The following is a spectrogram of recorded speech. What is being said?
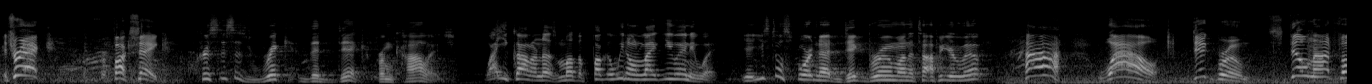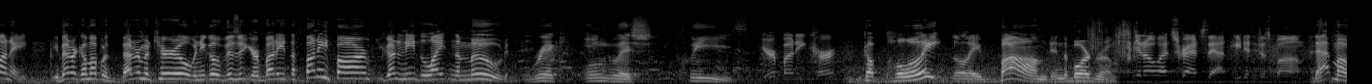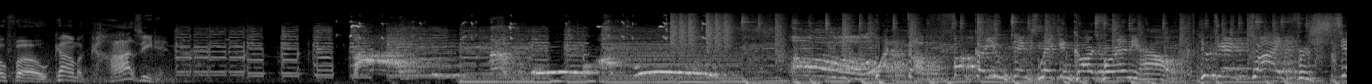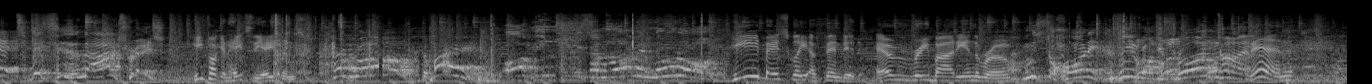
It's Rick! For fuck's sake. Chris, this is Rick the Dick from college. Why you calling us motherfucker? We don't like you anyway. Yeah, you still sporting that dick broom on the top of your lip? Ha! Wow! Dick broom. Still not funny. You better come up with better material when you go visit your buddy at the funny farm. You're gonna need to lighten the mood. Rick, English, please. Your buddy Kurt completely bombed in the boardroom. You know what? Scratch that. He didn't just bomb. That mofo kamikazed it. What the fuck are you dinks making cars for anyhow? You can't drive for shit! This is an outrage! He fucking hates the Asians. Hello! Hey! Me some ramen noodles! He basically offended everybody in the room. Mr. Horny, you're on the wrong time! Then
